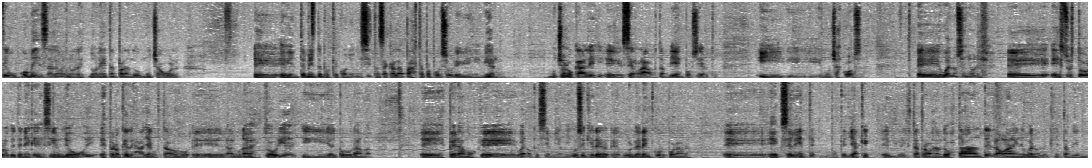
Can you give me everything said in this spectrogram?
te la vaina, no les, no les están parando mucha bola. Eh, evidentemente porque coño necesitan sacar la pasta para poder sobrevivir en invierno. Muchos locales eh, cerrados también, por cierto, y muchas cosas. Eh, bueno, señores, eh, eso es todo lo que tenía que decir yo hoy. Espero que les haya gustado eh, alguna de las historias y el programa. Eh, esperamos que, bueno, que si mi amigo se quiere eh, volver a incorporar, excelente, porque ya que está trabajando bastante, la vaina, bueno, de que también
